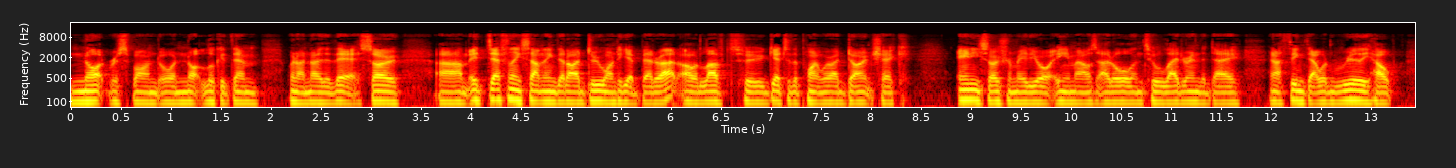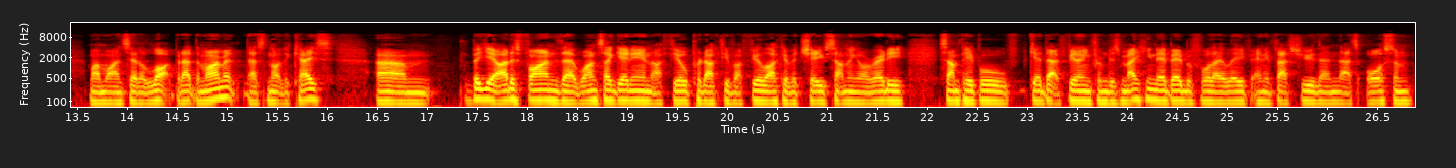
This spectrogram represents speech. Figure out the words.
not respond or not look at them when I know they're there. So um, it's definitely something that I do want to get better at. I would love to get to the point where I don't check any social media or emails at all until later in the day. And I think that would really help my mindset a lot. But at the moment, that's not the case. Um, but yeah, I just find that once I get in, I feel productive. I feel like I've achieved something already. Some people get that feeling from just making their bed before they leave. And if that's you, then that's awesome.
